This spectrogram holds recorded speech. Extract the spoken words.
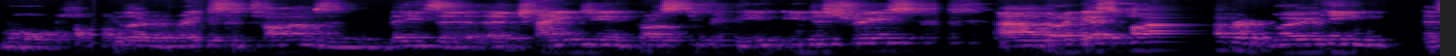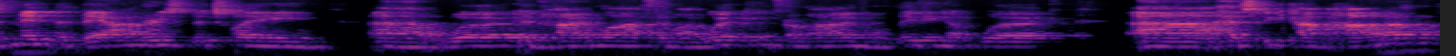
more popular in recent times, and these are, are changing across different in industries. Uh, but I guess hybrid working has meant the boundaries between uh, work and home life, am I working from home or living at work, uh, has become harder.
